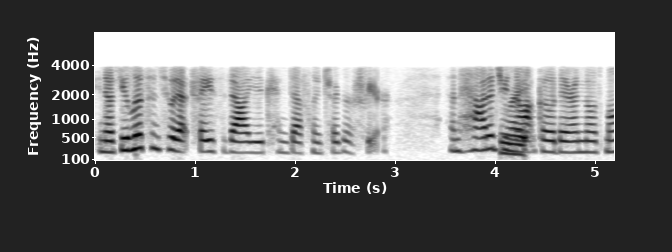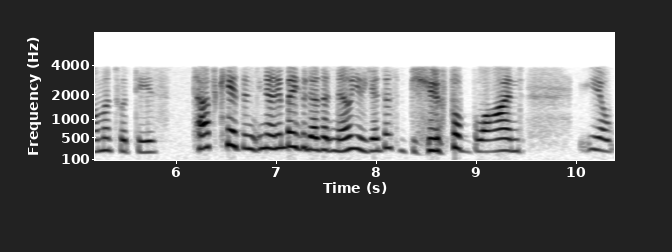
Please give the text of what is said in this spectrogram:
you know, if you listen to it at face value, can definitely trigger fear. And how did you Right. not go there in those moments with these tough kids? And you know, anybody who doesn't know you, you're this beautiful blonde, you know,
